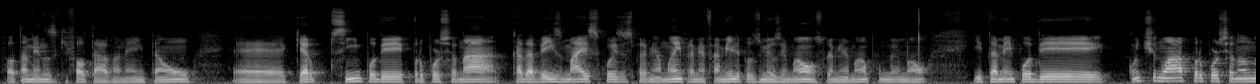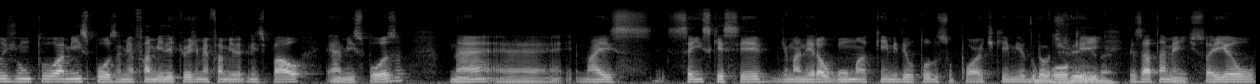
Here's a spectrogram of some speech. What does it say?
Falta menos do que faltava, né? Então, é, quero sim poder proporcionar cada vez mais coisas para minha mãe, para minha família, para os meus irmãos, para minha irmã, para o meu irmão e também poder continuar proporcionando junto à minha esposa, à minha família, que hoje a minha família principal é a minha esposa, né? É, mas sem esquecer de maneira alguma quem me deu todo o suporte, quem me educou, veio, quem... né? exatamente. Isso aí eu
